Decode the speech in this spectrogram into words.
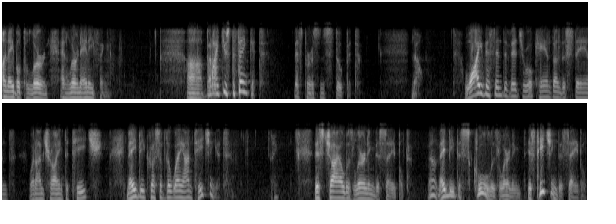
unable to learn and learn anything. Uh, but I used to think it. This person's stupid. No. Why this individual can't understand what I'm trying to teach? Maybe because of the way I'm teaching it. This child is learning disabled. Well, maybe the school is learning, is teaching disabled,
